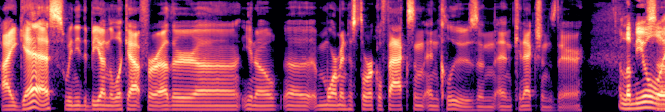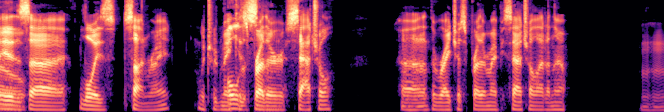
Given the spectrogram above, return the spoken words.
I guess we need to be on the lookout for other, uh, you know, uh, Mormon historical facts and, and clues and, and connections there. Lemuel So- is uh, Loy's son, right? Which would make his brother Satchel. Uh, Mhm. The righteous brother might be Satchel. I don't know. hmm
